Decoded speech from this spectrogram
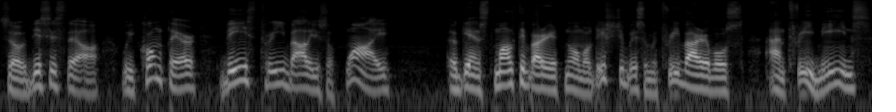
So this is the, uh, we compare these three values of y against multivariate normal distribution with three variables and three means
